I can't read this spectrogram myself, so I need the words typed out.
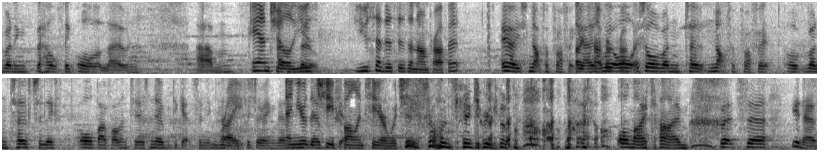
running the whole thing all alone. Um, and Jill, And so- you you said this is a nonprofit. Oh, it's not for profit. Oh, it's yeah, not We're for all profit. it's all run to, not for profit or run totally all by volunteers. Nobody gets any pay Right. for doing this. And you're the Nobody chief volunteer, which chief is volunteer giving up all my time. But uh, you know,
